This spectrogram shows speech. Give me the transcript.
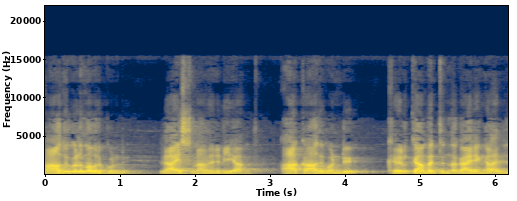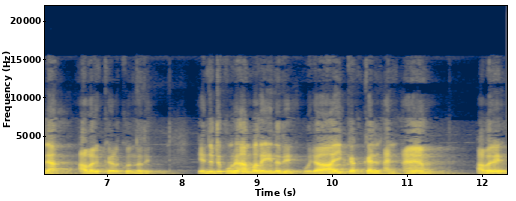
കാതുകളും അവർക്കുണ്ട്. ലായസ്മാഹുനബിഹ ആ കാതുകൊണ്ട് കേൾക്കാൻ പറ്റുന്ന കാര്യങ്ങളല്ല അവർ കേൾക്കുന്നത്. എന്നിട്ട് ഖുർആൻ പറയുന്നത് ഉലായിക്കൽ അൻആം. അവർ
